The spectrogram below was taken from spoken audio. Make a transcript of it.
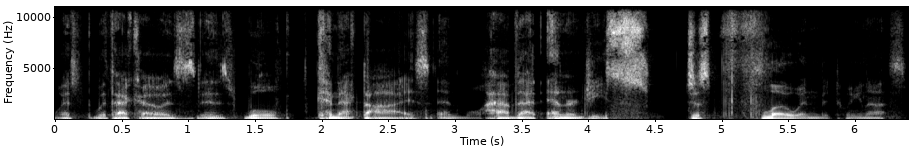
with, with Echo is, is we'll connect eyes and we'll have that energy just flow in between us.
